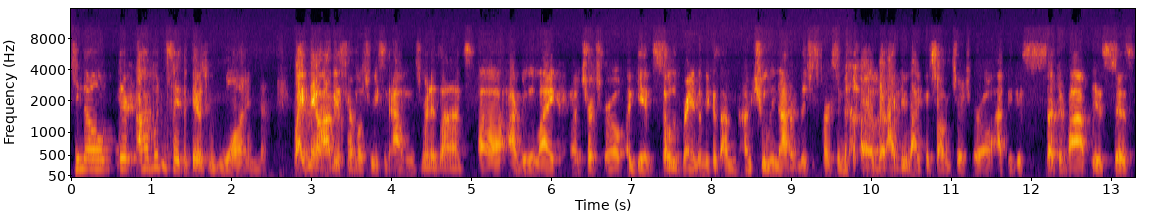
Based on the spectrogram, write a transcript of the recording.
You know, there. I wouldn't say that there's one right now, obviously, her most recent album is Renaissance. Uh, I really like uh, Church Girl. Again, so random because I'm I'm truly not a religious person, but I do like the song Church Girl. I think it's such a vibe. It's just,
